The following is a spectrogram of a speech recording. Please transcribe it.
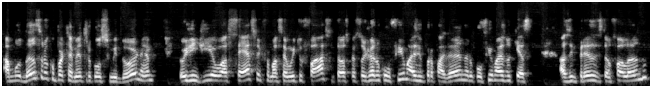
a mudança no comportamento do consumidor, né? Hoje em dia o acesso à informação é muito fácil, então as pessoas já não confiam mais em propaganda, não confiam mais no que as, as empresas estão falando,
